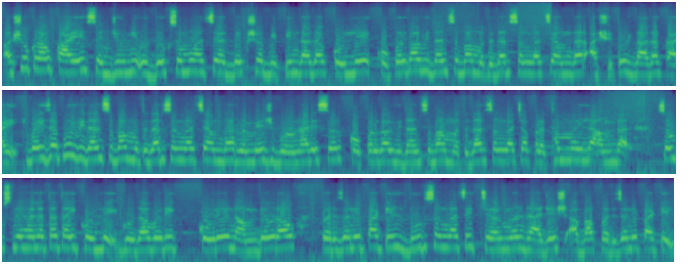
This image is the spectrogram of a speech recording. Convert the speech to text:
अशोकराव काळे संजीवनी उद्योग समूहाचे अध्यक्ष बिपिनदादा कोल्हे कोपरगाव विधानसभा मतदारसंघाचे आमदार आशुतोष दादा काळे वैजापूर विधानसभा मतदारसंघाचे आमदार रमेश बोरणारे सर कोपरगाव विधानसभा मतदारसंघाच्या प्रथम महिला आमदार सौ स्नेहलताताई कोल्हे गोदावरी कोरे नामदेवराव परजने पाटील दूरसंघाचे चेअरमन राजेश आबा परजने पाटील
